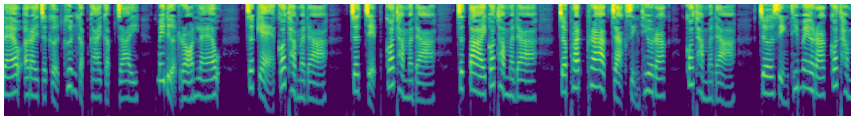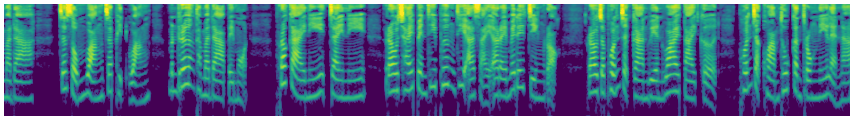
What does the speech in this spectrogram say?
แล้วอะไรจะเกิดขึ้นกับกายกับใจ ไม่เดือดร้อนแล้ว จะแก่ก็ธรรมดา จะเจ็บก็ธรรมดา จะตายก็ธรรมดา จะพลัดพรากจากสิ่งที่รักก็ธรรมดา เจอสิ่งที่ไม่รักก็ธรรมดา จะสมหวังจะผิดหวัง มันเรื่องธรรมดาไปหมด เพราะกายนี้ใจนี้เราใช้เป็นที่พึ่งที่อาศัยอะไรไม่ได้จริงหรอก เราจะพ้นจากการเวียนว่ายตายเกิด พ้นจากความทุกข์กันตรงนี้แหละนะ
